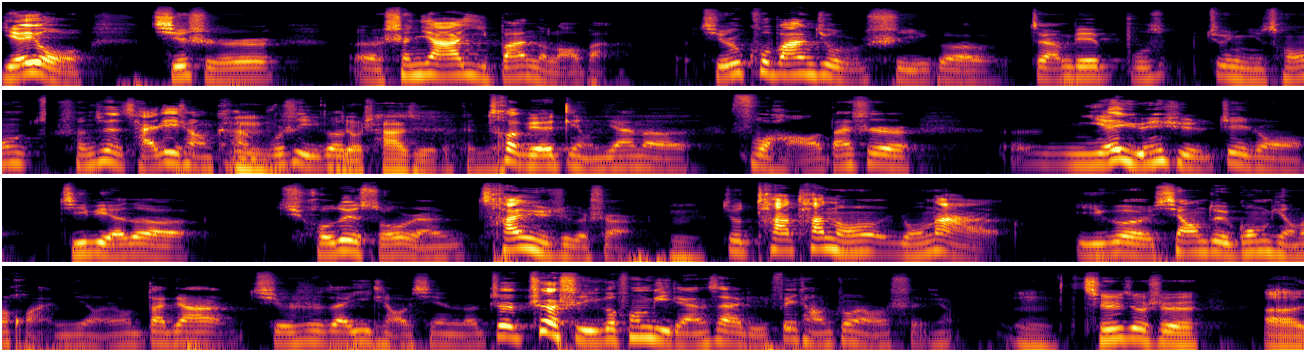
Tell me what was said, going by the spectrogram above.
也有其实呃身家一般的老板。其实库班就是一个在 NBA 不就你从纯粹财力上看，嗯不是一个有差距的特别顶尖的富豪，但是呃你也允许这种级别的球队所有人参与这个事儿，嗯，就他他能容纳一个相对公平的环境，然后大家其实是在一条心的，这这是一个封闭联赛里非常重要的事情。嗯，其实就是呃，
